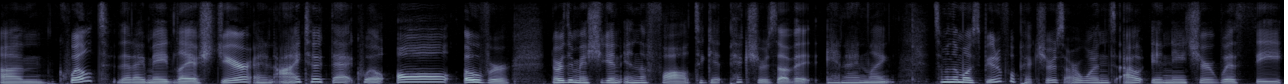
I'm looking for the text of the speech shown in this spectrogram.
um, quilt that I made last year, and I took that quilt all over northern Michigan in the fall to get pictures of it. And I'm like, some of the most beautiful pictures are ones out in nature with the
